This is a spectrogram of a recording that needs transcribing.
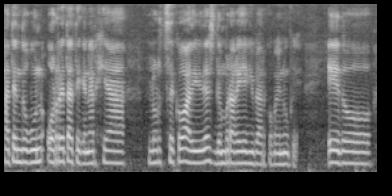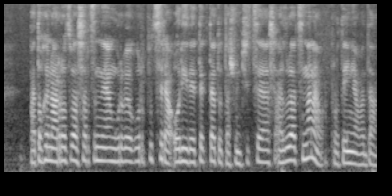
jaten dugun horretatik energia lortzeko adibidez denbora gehiegi beharko genuke. Edo patogeno arrotz bat sartzen denean gure gorputzera hori detektatu eta suntsitzeaz arduratzen dana, ba, proteina bat da.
